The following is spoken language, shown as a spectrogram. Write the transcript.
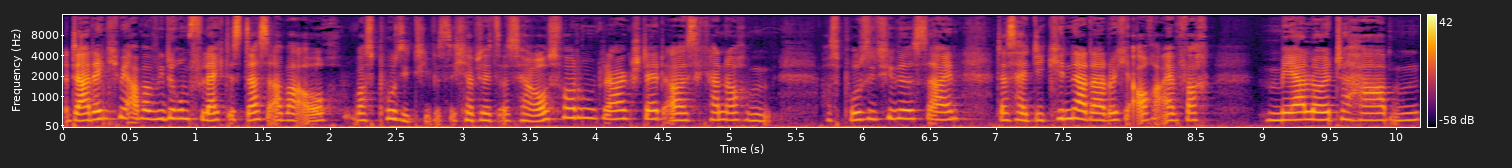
da denke ich mir aber wiederum, vielleicht ist das aber auch was Positives. Ich habe es jetzt als Herausforderung dargestellt, aber es kann auch was Positives sein, dass halt die Kinder dadurch auch einfach mehr Leute haben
